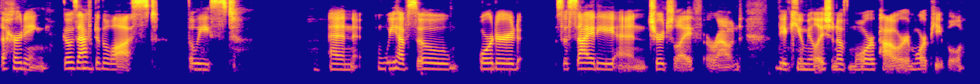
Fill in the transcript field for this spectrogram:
the hurting goes mm-hmm. after the lost the mm-hmm. least and we have so ordered society and church life around the accumulation of more power more people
